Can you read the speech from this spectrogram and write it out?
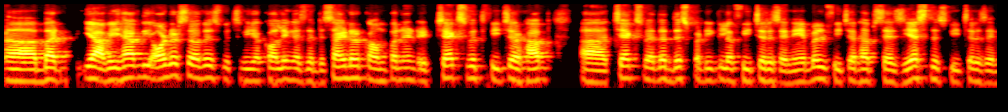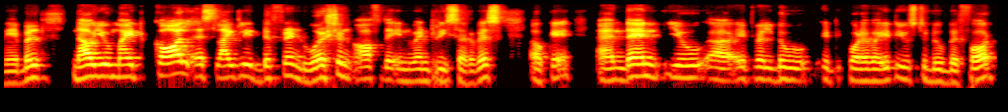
Uh, but yeah, we have the order service, which we are calling as the decider component. It checks with Feature Hub, uh, checks whether this particular feature is enabled. Feature Hub says, yes, this feature is enabled. Now you might call a slightly different version of the inventory service. Okay. And then you, uh, it will do it, whatever it used to do before.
